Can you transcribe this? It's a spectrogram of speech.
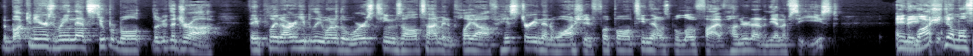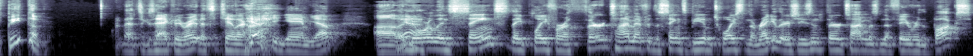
the Buccaneers winning that Super Bowl, look at the draw. They played arguably one of the worst teams all time in playoff history, and then Washington football team that was below 500 out of the NFC East. And they, Washington almost beat them. That's exactly right. That's a Taylor yeah. game. Yep. Uh, the yeah. New Orleans Saints, they play for a third time after the Saints beat them twice in the regular season. Third time was in the favor of the Bucks.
